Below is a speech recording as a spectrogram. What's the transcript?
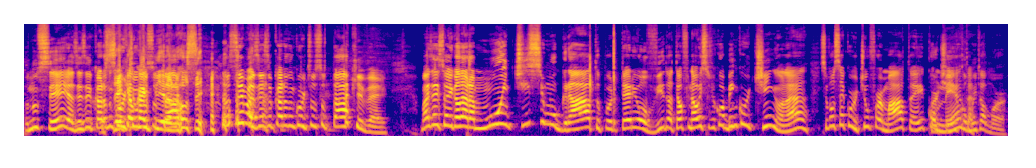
Eu não sei, às vezes o cara Eu não sei que é curtiu o caipira, sotaque. não sei. Eu sei, mas às vezes o cara não curtiu o sotaque, velho. Mas é isso aí, galera. Muitíssimo grato por terem ouvido até o final. Isso ficou bem curtinho, né? Se você curtiu o formato aí, Curtinho comenta. com muito amor.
